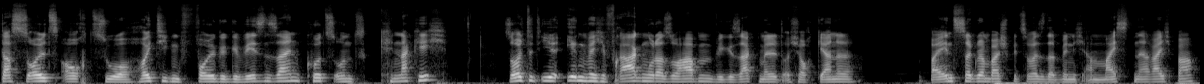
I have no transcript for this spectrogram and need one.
das soll es auch zur heutigen Folge gewesen sein. Kurz und knackig. Solltet ihr irgendwelche Fragen oder so haben, wie gesagt, meldet euch auch gerne bei Instagram beispielsweise, da bin ich am meisten erreichbar.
